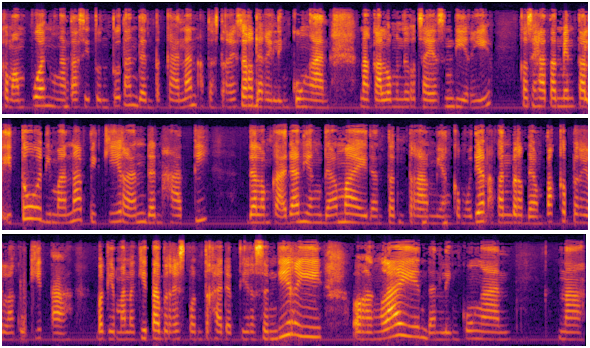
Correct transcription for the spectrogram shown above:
kemampuan mengatasi tuntutan dan tekanan atau stresor dari lingkungan. Nah, kalau menurut saya sendiri, kesehatan mental itu di mana pikiran dan hati dalam keadaan yang damai dan tentram yang kemudian akan berdampak ke perilaku kita. Bagaimana kita berespon terhadap diri sendiri, orang lain, dan lingkungan. Nah,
